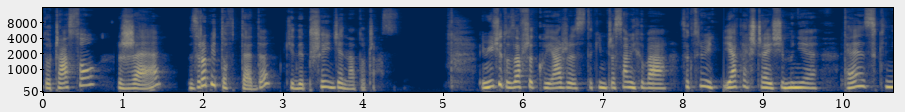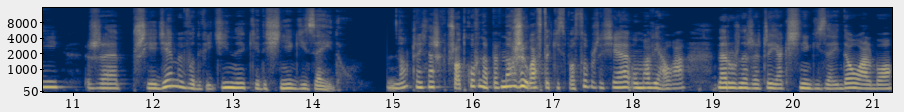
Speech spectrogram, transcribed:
do czasu, że zrobię to wtedy, kiedy przyjdzie na to czas. I mi się to zawsze kojarzy z takimi czasami chyba, za którymi jakaś część mnie tęskni, że przyjedziemy w odwiedziny, kiedy śniegi zejdą. No, część naszych przodków na pewno żyła w taki sposób, że się umawiała na różne rzeczy, jak śniegi zejdą, albo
